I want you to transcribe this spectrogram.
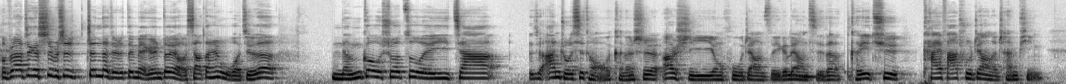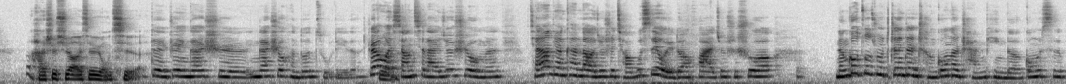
我不知道这个是不是真的就是对每个人都有效，但是我觉得能够说作为一家就安卓系统，可能是二十亿用户这样子一个量级的，可以去开发出这样的产品，还是需要一些勇气的。对，这应该是应该是有很多阻力的。这让我想起来，就是我们前两天看到，就是乔布斯有一段话，就是说，能够做出真正成功的产品的公司，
